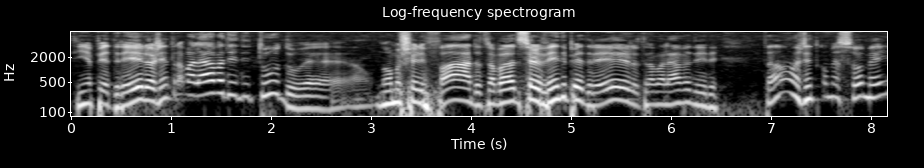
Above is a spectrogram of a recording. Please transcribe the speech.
tinha pedreiro, a gente trabalhava de, de tudo. É, no almoxerifado, trabalhava de servente de pedreiro, trabalhava de, de- Então a gente começou meio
